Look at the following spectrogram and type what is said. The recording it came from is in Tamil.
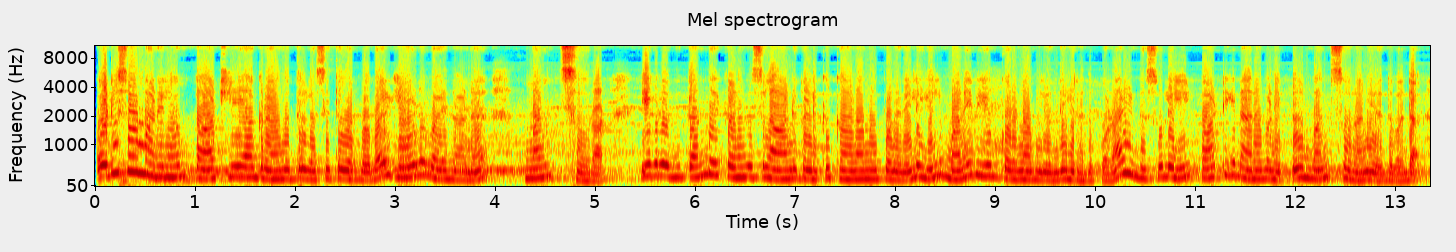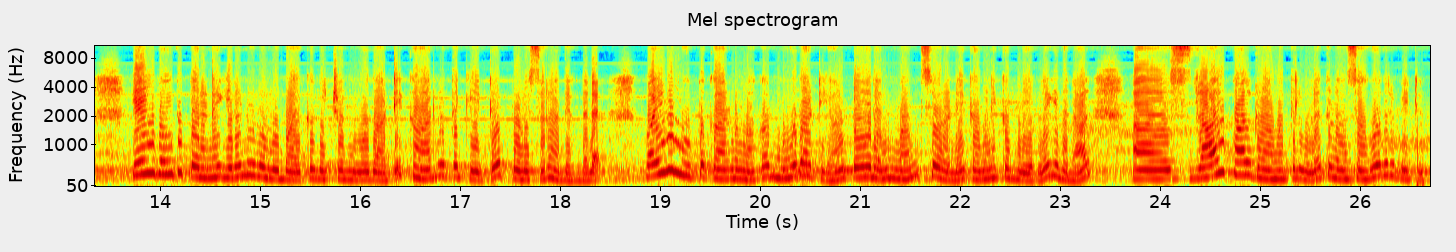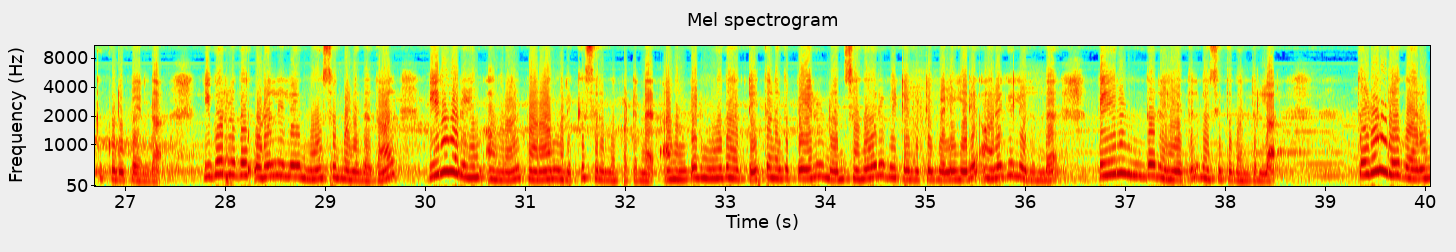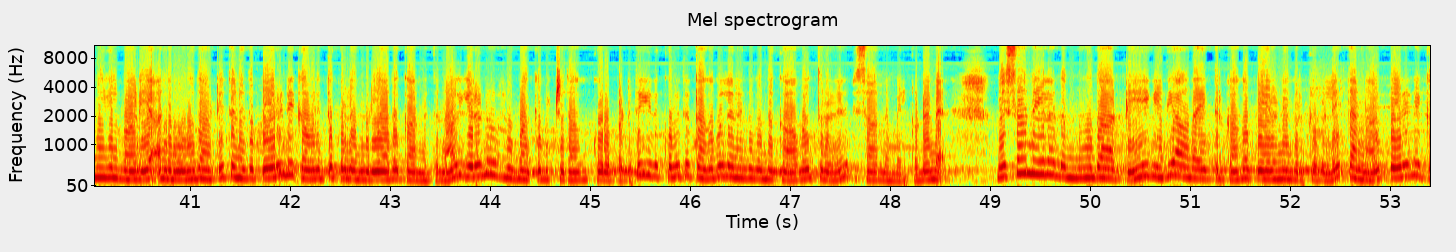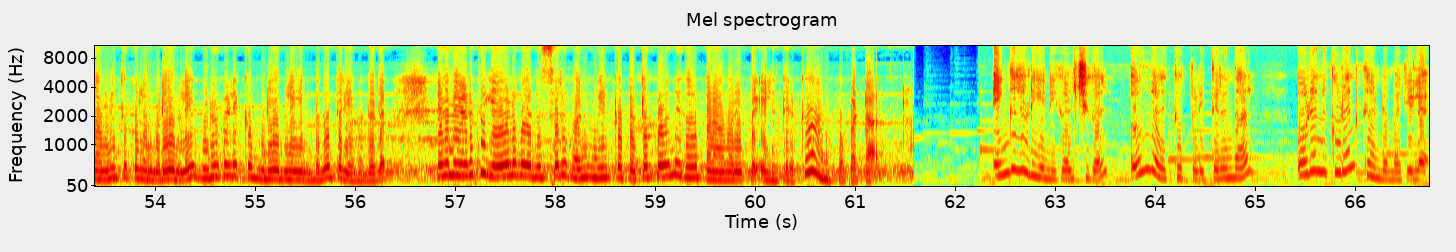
ஒடிசா மாநிலம் பாட்லியா கிராமத்தில் வசித்து வருபவர் ஏழு வயதான மன்சூரான். இவரது தந்தை கடந்த சில ஆண்டுகளுக்கு காணாமல் போன நிலையில் மனைவியும் கொரோனாவில் இருந்து இறந்து போனார். இந்த சூழலில் பாட்டியின் அரவணைப்பில் மன்சூரான் இறந்து வந்தார். ஏழு வயது பெண்ணை இருநூறு ரூபாய்க்கு விற்ற மூதாட்டி காரணத்தை கேட்டு போலீசார் அதிர்ந்தனர். வயது மூப்பு காரணமாக மூதாட்டியால் பேரன் மன்சூரனை கவனிக்க முடியவில்லை. இதனால் ஆஹ், ராய்பால் கிராமத்தில் உள்ள தனது சகோதரி வீட்டிற்கு குடிபெயர்ந்தார். இவரது உடல்நிலை மோசமடைந்ததால் இருவரையும் அவரால் பராமரிக்க சிரமப்பட்டனர். அதன் பின் மூதாட்டி தனது பேருடன் சகோதரி வீட்டை விட்டு வெளியேறி அருகில் இருந்த பேருந்து நிலையத்தில் வசித்து வந்துள்ளார். தொடர்ந்து வறுமையில் வாடிய அந்த மூதாட்டி தனது பேரனை கவனித்துக் கொள்ள முடியாத காரணத்தினால் இருநூறு ரூபாய்க்கு விற்றதாக கூறப்பட்டது. இது குறித்து தகவல் அறிந்து வந்த காவல்துறையினர் விசாரணை மேற்கொண்டனர். விசாரணையில் அந்த மூதாட்டி நிதி ஆதாயத்திற்காக பேரனை விற்கவில்லை. தன்னால் பேரனை கவனித்துக் கொள்ள முடியவில்லை உணவளிக்க முடியவில்லை என்பது தெரியவந்தது. இதனையடுத்து ஏழு வயது சிறுவன் மீட்கப்பட்டு குழந்தைகள் பராமரிப்பு இல்லத்திற்கு அனுப்பப்பட்டார். எங்களுடைய நிகழ்ச்சிகள் உங்களுக்கு பிடித்திருந்தால் உடனுக்குடன் கண்டு மகிழ.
